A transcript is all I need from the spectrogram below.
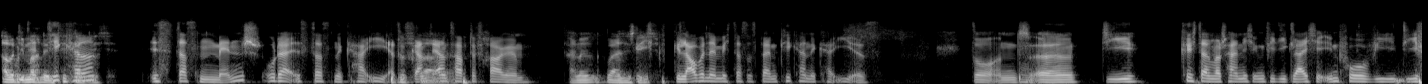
Aber die machen den Kicker, Kicker nicht. Ist das ein Mensch oder ist das eine KI? Also ganz ernsthafte Frage. Keine, weiß ich nicht. Ich glaube nämlich, dass es beim Kicker eine KI ist. So, und äh, die kriegt dann wahrscheinlich irgendwie die gleiche Info, wie die,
